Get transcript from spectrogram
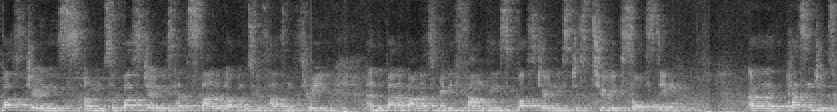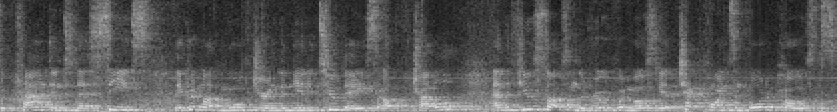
bus journeys, um, so bus journeys had started up in 2003, and the Banabanas really found these bus journeys just too exhausting. Uh, the passengers were crammed into their seats. They could not move during the nearly two days of travel, and the few stops on the route were mostly at checkpoints and border posts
